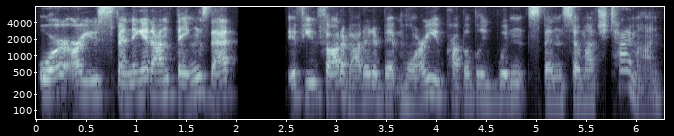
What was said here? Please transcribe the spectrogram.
Or are you spending it on things that, if you thought about it a bit more, you probably wouldn't spend so much time on?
